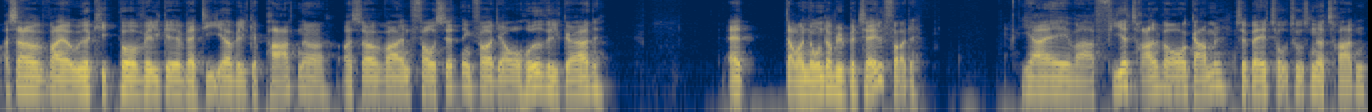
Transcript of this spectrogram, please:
og så var jeg ude og kigge på, hvilke værdier, hvilke partnere, og så var en forudsætning for, at jeg overhovedet ville gøre det, at der var nogen, der ville betale for det. Jeg øh, var 34 år gammel tilbage i 2013,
